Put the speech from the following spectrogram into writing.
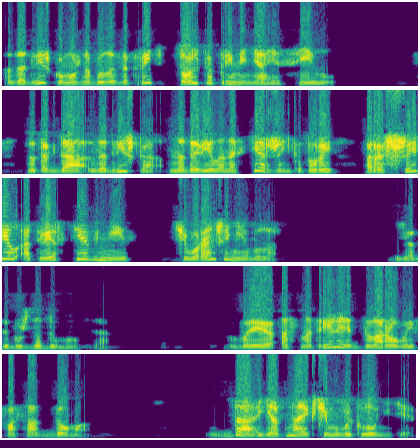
Задвижку можно было закрыть, только применяя силу. Но тогда задвижка надавила на стержень, который расширил отверстие вниз, чего раньше не было. Ядыбуш задумался. «Вы осмотрели дворовый фасад дома?» «Да, я знаю, к чему вы клоните.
